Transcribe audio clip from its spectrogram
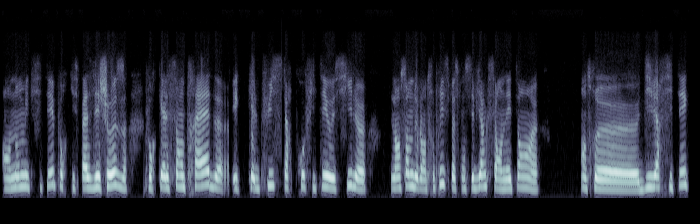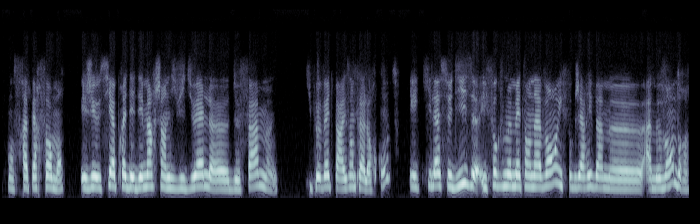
en non-mixité pour qu'il se passe des choses, pour qu'elles s'entraident et qu'elles puissent faire profiter aussi l'ensemble de l'entreprise parce qu'on sait bien que c'est en étant euh, entre euh, diversité qu'on sera performant. Et j'ai aussi après des démarches individuelles euh, de femmes qui peuvent être par exemple à leur compte et qui là se disent il faut que je me mette en avant, il faut que j'arrive à me, à me vendre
